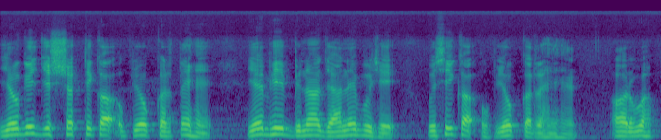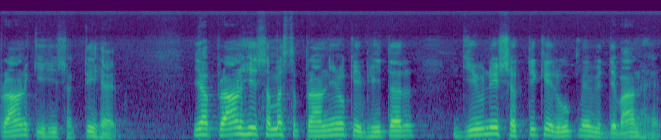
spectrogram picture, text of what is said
योगी जिस शक्ति का उपयोग करते हैं यह भी बिना जाने बुझे उसी का उपयोग कर रहे हैं, और वह प्राण की ही शक्ति है। यह प्राण ही समस्त प्राणियों के भीतर जीवनी शक्ति के रूप में विद्यमान है।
